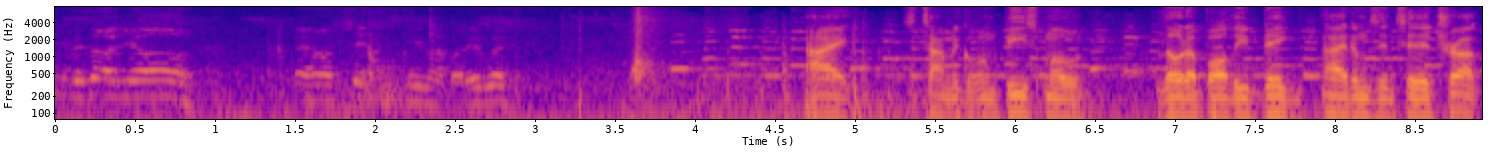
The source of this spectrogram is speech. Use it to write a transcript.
He was on your that whole shit just came out, but it was All right, it's time to go in beast mode. Load up all these big items into the truck.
